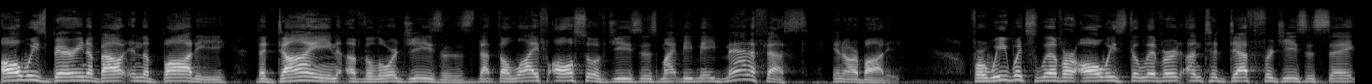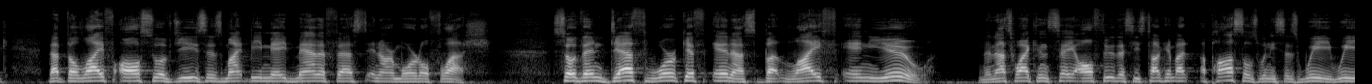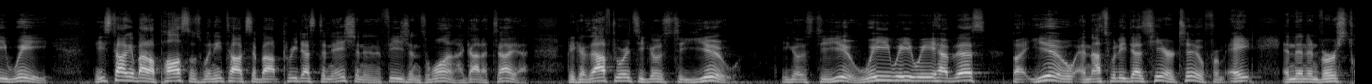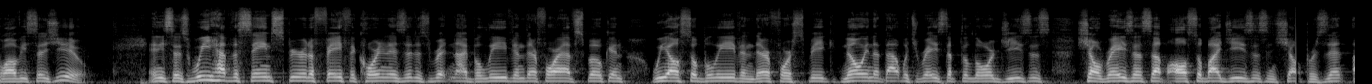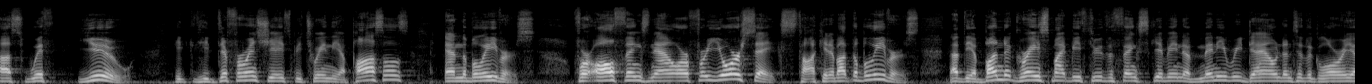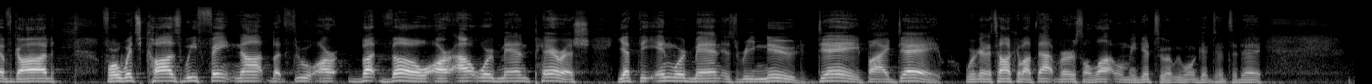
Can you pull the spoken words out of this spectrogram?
always bearing about in the body the dying of the Lord Jesus, that the life also of Jesus might be made manifest in our body. For we which live are always delivered unto death for Jesus' sake, that the life also of Jesus might be made manifest in our mortal flesh. So then death worketh in us, but life in you. And that's why I can say all through this, he's talking about apostles when he says we, we, we. He's talking about apostles when he talks about predestination in Ephesians 1, I got to tell you. Because afterwards he goes to you. He goes to you. We, we, we have this, but you, and that's what he does here too, from 8. And then in verse 12 he says you. And he says, We have the same spirit of faith, according as it is written, I believe, and therefore I have spoken. We also believe, and therefore speak, knowing that that which raised up the Lord Jesus shall raise us up also by Jesus, and shall present us with you. He, he differentiates between the apostles and the believers. For all things now are for your sakes, talking about the believers, that the abundant grace might be through the thanksgiving of many redound unto the glory of God, for which cause we faint not, but through our but though our outward man perish, yet the inward man is renewed day by day. We're going to talk about that verse a lot when we get to it. We won't get to it today.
